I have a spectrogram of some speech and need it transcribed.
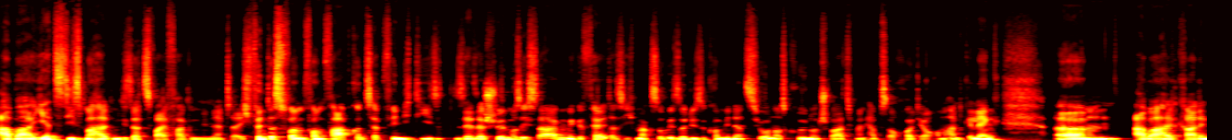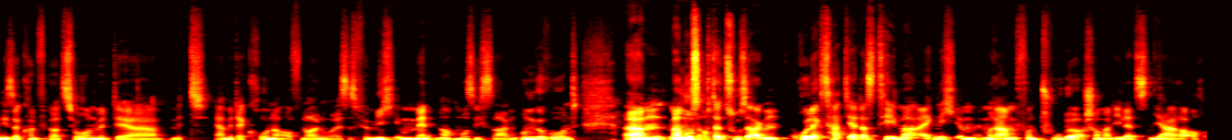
aber jetzt diesmal halt in dieser zweifarbigen Lünette. Ich finde es vom, vom Farbkonzept, finde ich die sehr, sehr schön, muss ich sagen. Mir gefällt das. Ich mag sowieso diese Kombination aus Grün und Schwarz. Ich meine, ich habe es auch heute auch am Handgelenk. Ähm, aber halt gerade in dieser Konfiguration mit der, mit, ja, mit der Krone auf 9 Uhr. Es ist für mich im Moment noch, muss ich sagen, ungewohnt. Ähm, man muss auch dazu sagen, Rolex hat ja das Thema eigentlich im, im Rahmen von Tudor schon mal die letzten Jahre auch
